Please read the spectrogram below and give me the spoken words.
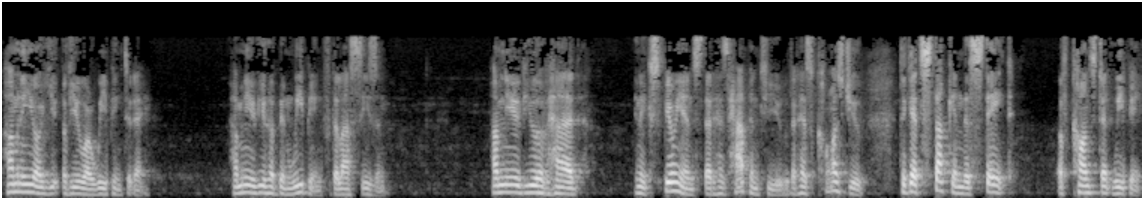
How many of you are weeping today? How many of you have been weeping for the last season? How many of you have had an experience that has happened to you that has caused you to get stuck in this state of constant weeping?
